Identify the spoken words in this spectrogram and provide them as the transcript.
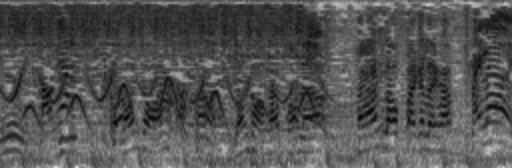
อืมน้องกันร้อนสองร้อนสองครับพร้อมแล้วถ้างั้นเราไปกันเลยครับ ไปเลย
